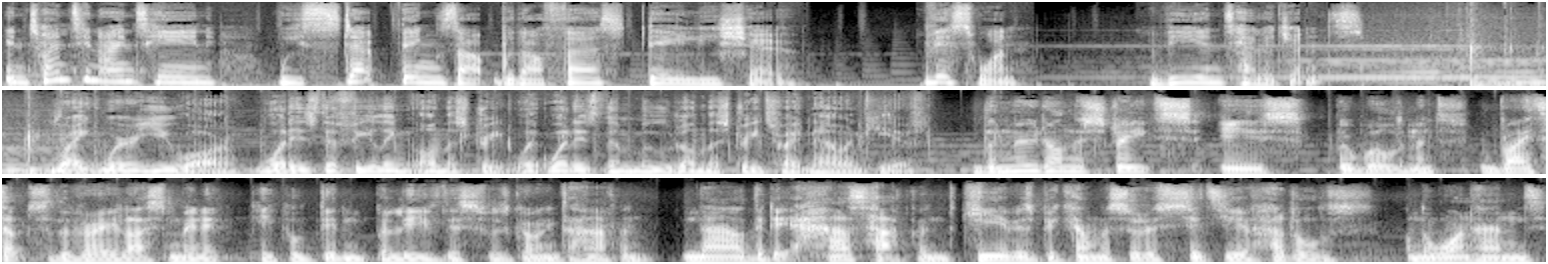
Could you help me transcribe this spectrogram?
In 2019, we stepped things up with our first daily show. This one, The Intelligence. Right where you are, what is the feeling on the street? What, what is the mood on the streets right now in Kiev? The mood on the streets is bewilderment. Right up to the very last minute, people didn't believe this was going to happen. Now that it has happened, Kiev has become a sort of city of huddles. On the one hand,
